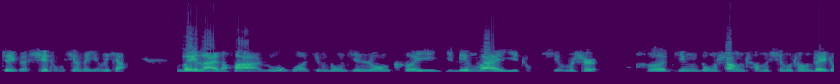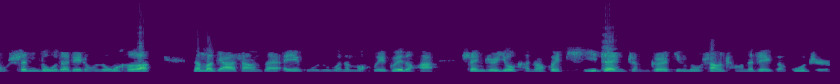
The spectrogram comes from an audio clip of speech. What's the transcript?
这个系统性的影响。未来的话，如果京东金融可以以另外一种形式和京东商城形成这种深度的这种融合。那么加上在 A 股如果能够回归的话，甚至有可能会提振整个京东商城的这个估值。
